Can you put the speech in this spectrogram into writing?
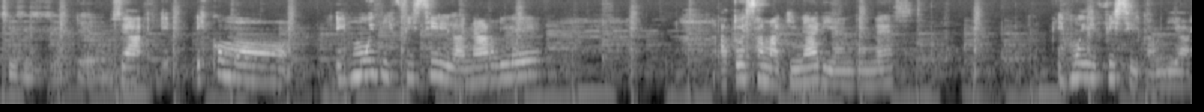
Sí, sí, sí. sí. eh, O sea, es como. Es muy difícil ganarle a toda esa maquinaria, ¿entendés? Es muy difícil cambiar.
